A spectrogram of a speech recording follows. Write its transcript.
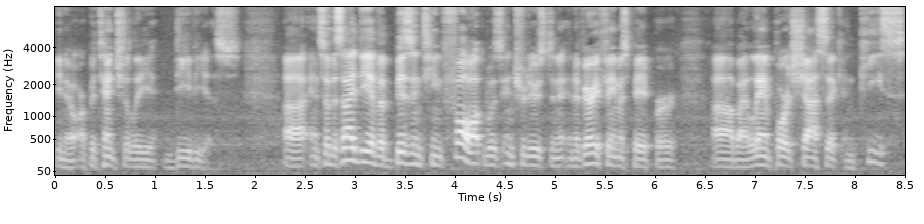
you know, are potentially devious. Uh, and so this idea of a Byzantine fault was introduced in a, in a very famous paper uh, by Lamport, Shostak, and Pease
